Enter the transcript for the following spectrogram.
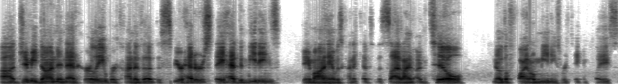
uh, Jimmy Dunne and Ed Hurley were kind of the the spearheaders. They had the meetings. Jay Monahan was kind of kept to the sideline until you know the final meetings were taking place.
